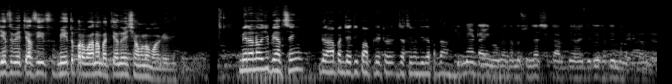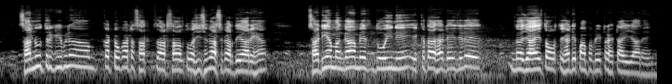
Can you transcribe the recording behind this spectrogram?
ਜਿਸ ਵਿੱਚ ਅਸੀਂ ਸਮੇਤ ਪਰਿਵਾਰਾਂ ਬੱਚਿਆਂ ਦੇ ਵਿੱਚ ਸ਼ਾਮਲ ਹੋਵਾਂਗੇ ਜੀ। ਮੇਰਾ ਨਾਮ ਜੀ ਬੇਅੰਤ ਸਿੰਘ ਗ੍ਰਾਮ ਪੰਚਾਇਤੀ ਪੰਪ ਆਪਰੇਟਰ ਜਥੇਬੰਦੀ ਦਾ ਪ੍ਰਧਾਨ। ਕਿੰਨਾ ਟਾਈਮ ਹੋ ਗਿਆ ਤੁਹਾਨੂੰ ਸੰਘਰਸ਼ ਕਰਦੇ ਹੋਏ ਜਿਹੜੀਆਂ ਤੁਹਾਡੀਆਂ ਮੰਗਾਂ ਸਾਨੂੰ ਤਕਰੀਬਨ ਘੱਟੋ ਘੱਟ 7-8 ਸਾਲ ਤੋਂ ਅਸੀਂ ਸੰਘਰਸ਼ ਕਰਦੇ ਆ ਰਹੇ ਹਾਂ। ਸਾਡੀਆਂ ਮੰਗਾਂ ਮੇ ਦੋ ਹੀ ਨੇ ਇੱਕ ਤਾਂ ਸਾਡੇ ਜਿਹੜੇ ਨਾਜਾਇਜ਼ ਤੌਰ ਤੇ ਸਾਡੇ ਪੰਪ ਆਪਰੇਟਰ ਹਟਾਏ ਜਾ ਰਹੇ ਨੇ।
